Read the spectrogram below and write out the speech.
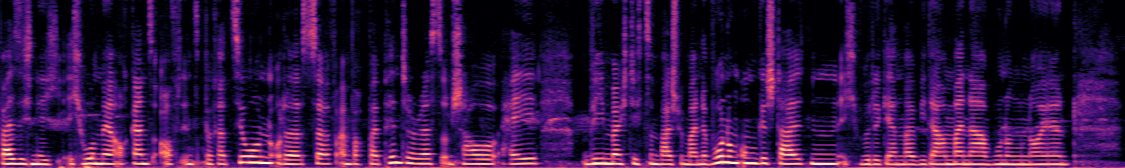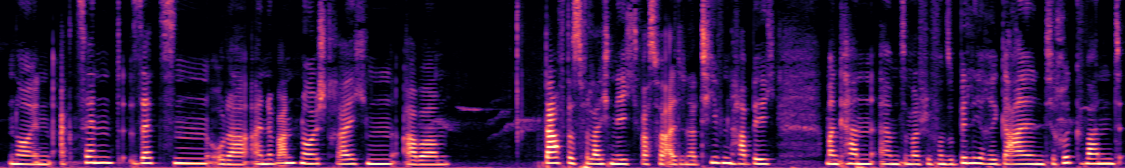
weiß ich nicht, ich hole mir auch ganz oft Inspiration oder surf einfach bei Pinterest und schaue, hey, wie möchte ich zum Beispiel meine Wohnung umgestalten? Ich würde gern mal wieder meiner Wohnung einen neuen, neuen Akzent setzen oder eine Wand neu streichen, aber darf das vielleicht nicht, was für Alternativen habe ich. Man kann ähm, zum Beispiel von so Billigregalen die Rückwand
